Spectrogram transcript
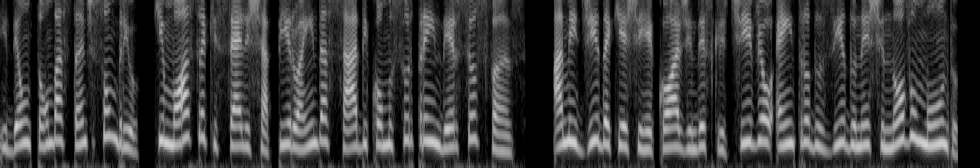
e deu um tom bastante sombrio, que mostra que Sally Shapiro ainda sabe como surpreender seus fãs. À medida que este recorde indescritível é introduzido neste novo mundo,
